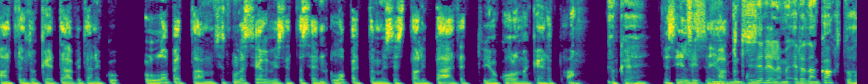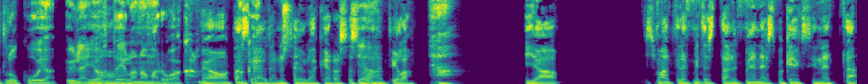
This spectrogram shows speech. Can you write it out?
ajattelin, että okei, tämä pitää niinku lopettaa. Mutta sitten mulle selvisi, että sen lopettamisesta oli päätetty jo kolme kertaa. Okei. Okay. Ja silti Siis, se jatkuu. mutta siis edelleen me edetään 2000-lukua ja Ylen johtajilla on oma ruokala. Joo, tässä Okei. käytännössä yläkerrassa sellainen Joo. tila. Ja sitten mä ajattelin, että miten tämä nyt menee. Sitten mä keksin, että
